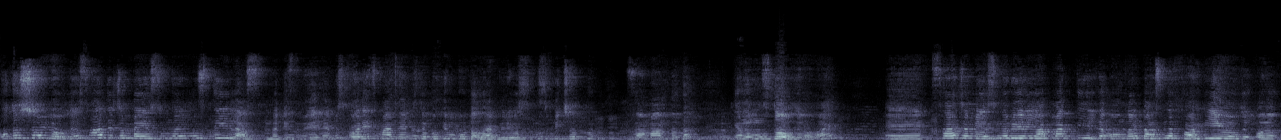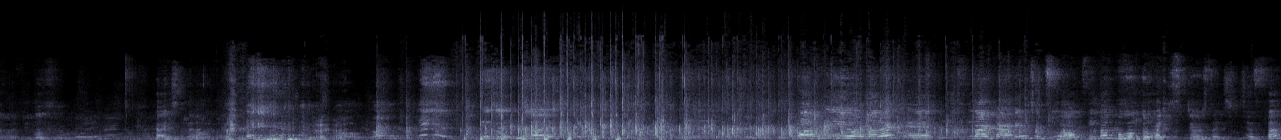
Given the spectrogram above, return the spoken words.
O da şöyle oluyor, sadece mezunlarımız değil aslında bizim üyelerimiz. Öğretmenlerimiz de bugün buradalar biliyorsunuz. Birçok zamanda da yanımızda oluyorlar. Ee, sadece mezunlar üye yapmak değil de onları da aslında fahri üye oluyor. Kaçtı. Teşekkürler. Fahri üye olarak e, Kızlar Derneği'nin çatısı altında bulundurmak istiyoruz açıkçası.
